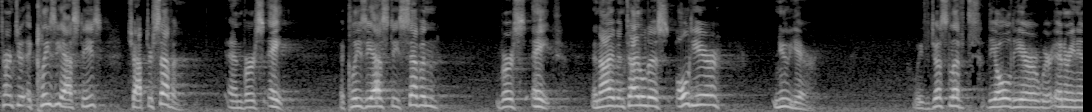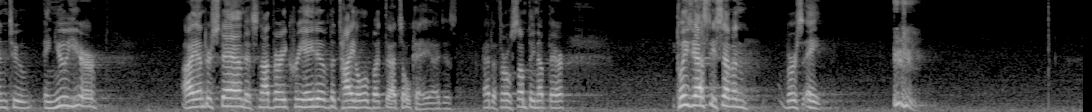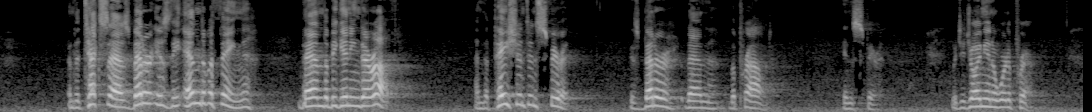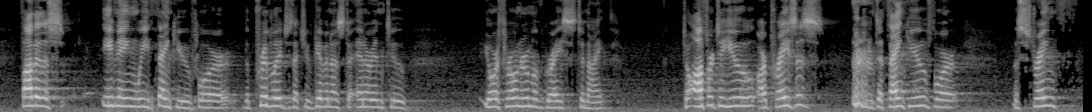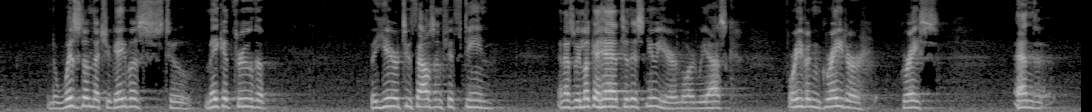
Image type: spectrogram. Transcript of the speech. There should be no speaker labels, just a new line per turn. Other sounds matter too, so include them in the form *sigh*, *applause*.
Turn to Ecclesiastes chapter 7 and verse 8. Ecclesiastes 7, verse 8. And I've entitled this Old Year, New Year. We've just left the old year, we're entering into a new year. I understand it's not very creative, the title, but that's okay. I just had to throw something up there. Ecclesiastes 7, verse 8. *clears throat* and the text says, Better is the end of a thing than the beginning thereof. And the patient in spirit is better than the proud in spirit. Would you join me in a word of prayer? Father, this evening we thank you for the privilege that you've given us to enter into your throne room of grace tonight to offer to you our praises, *clears throat* to thank you for the strength and the wisdom that you gave us to make it through the, the year 2015. And as we look ahead to this new year, Lord, we ask for even greater grace and,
